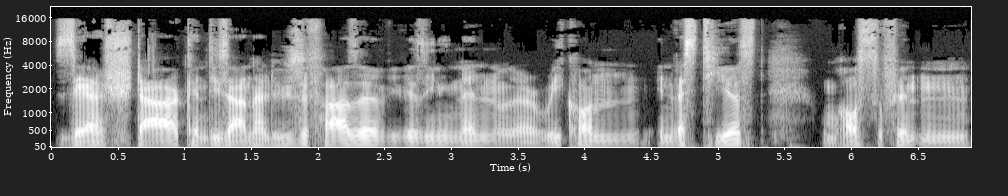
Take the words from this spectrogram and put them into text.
sehr stark in dieser Analysephase, wie wir sie nennen, oder Recon investierst, um rauszufinden,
